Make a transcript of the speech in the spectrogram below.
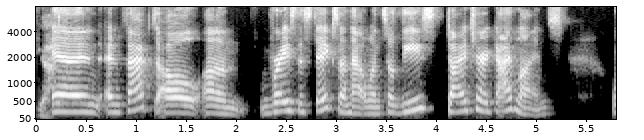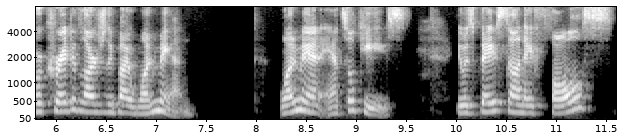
Yeah. And in fact, I'll um, raise the stakes on that one. So these dietary guidelines were created largely by one man, one man, Ancel Keys. It was based on a false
